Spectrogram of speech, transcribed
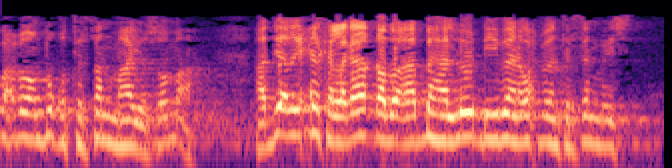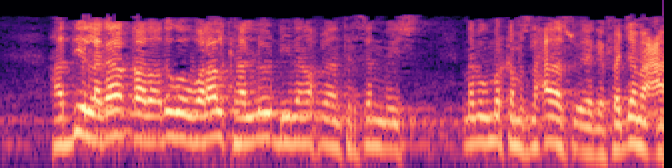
Wax badan duqu tirsan maayo soo maa haddii adig xilka lagaa qaado aabbaha loo dhiibana wax badan tirsan mayse. Haddii lagaa qaado adigoo walaalkaa loo dhiibana wax badan tirsan mayse. Nabigu marka maslaxadaasu eegay fajamaca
